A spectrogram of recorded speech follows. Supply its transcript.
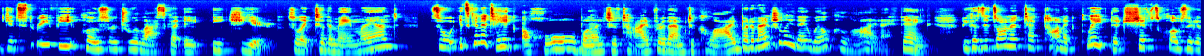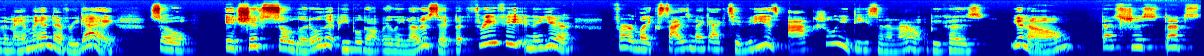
gets three feet closer to Alaska each year. So, like to the mainland so it's going to take a whole bunch of time for them to collide, but eventually they will collide, I think, because it's on a tectonic plate that shifts closer to the mainland every day. So it shifts so little that people don't really notice it. But three feet in a year for like seismic activity is actually a decent amount because, you know, that's just, that's,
